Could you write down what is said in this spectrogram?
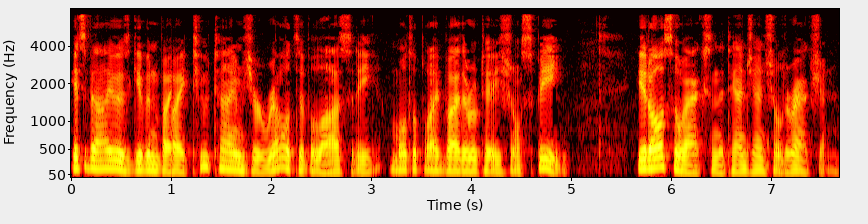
Its value is given by 2 times your relative velocity multiplied by the rotational speed. It also acts in the tangential direction.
